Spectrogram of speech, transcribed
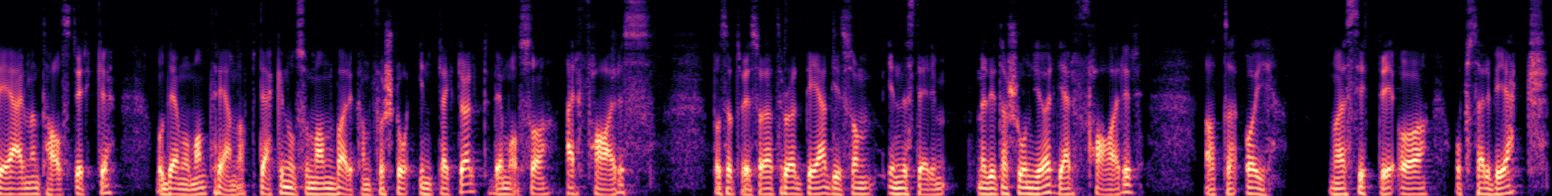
Det er mental styrke. Og det må man trene opp. Det er ikke noe som man bare kan forstå intellektuelt. Det må også erfares. på sett og vis. Og jeg tror det er det de som investerer i meditasjon, gjør. De erfarer at oi, nå har jeg sittet og observert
